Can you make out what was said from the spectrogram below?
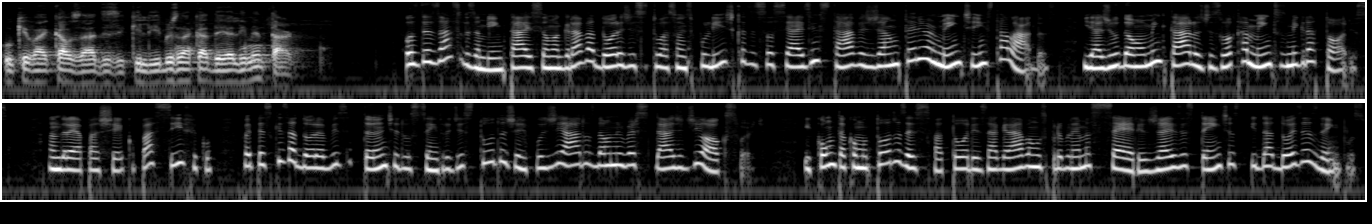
o que vai causar desequilíbrios na cadeia alimentar. Os desastres ambientais são agravadores de situações políticas e sociais instáveis já anteriormente instaladas e ajudam a aumentar os deslocamentos migratórios. Andréa Pacheco Pacífico foi pesquisadora visitante do Centro de Estudos de Refugiados da Universidade de Oxford e conta como todos esses fatores agravam os problemas sérios já existentes e dá dois exemplos:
